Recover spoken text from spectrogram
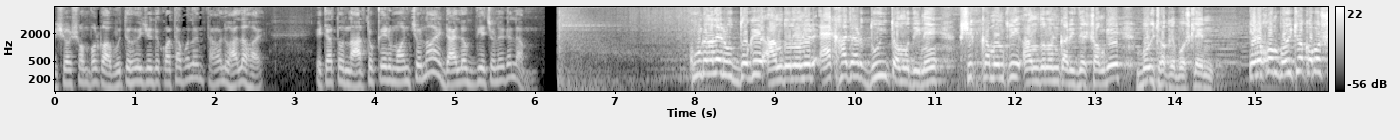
বিষয় সম্পর্কে অবহিত হয়ে যদি কথা বলেন তাহলে ভালো হয়। এটা তো নাটকের মঞ্চ নয় ডায়লগ দিয়ে চলে গেলাম। কুণালের উদ্যোগে আন্দোলনের এক হাজার দুইতম দিনে শিক্ষামন্ত্রী আন্দোলনকারীদের সঙ্গে বৈঠকে বসলেন। এরকম বৈঠক অবশ্য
